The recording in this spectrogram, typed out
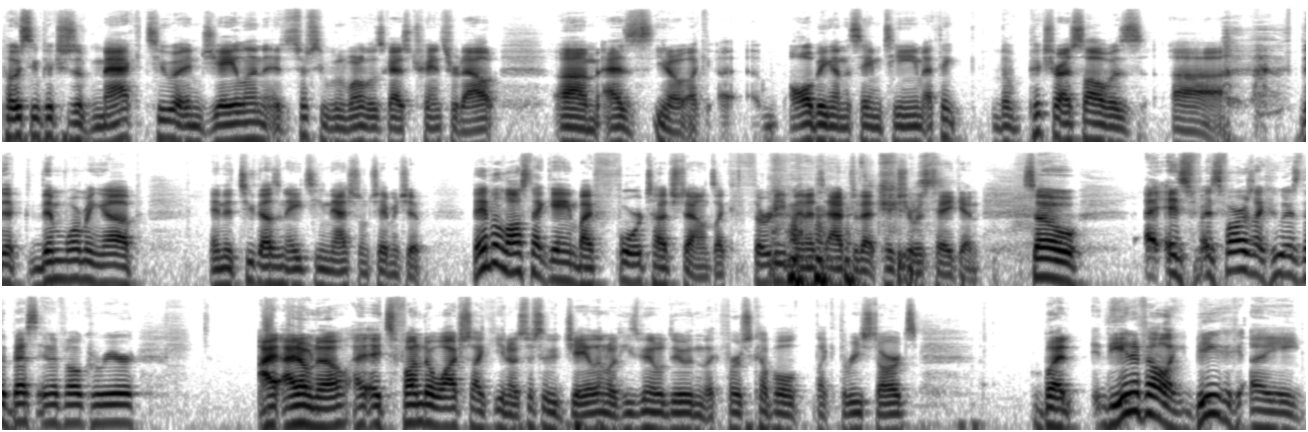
posting pictures of Mac, Tua, and Jalen, especially when one of those guys transferred out, um, as you know, like uh, all being on the same team. I think the picture I saw was uh, the, them warming up in the 2018 national championship. They haven't lost that game by four touchdowns, like 30 minutes after that picture was taken. So, as as far as like who has the best NFL career, I, I don't know. I, it's fun to watch, like you know, especially with Jalen, what he's been able to do in the first couple, like three starts. But the NFL, like being a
